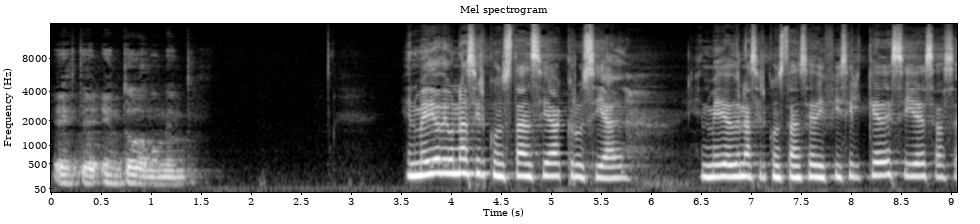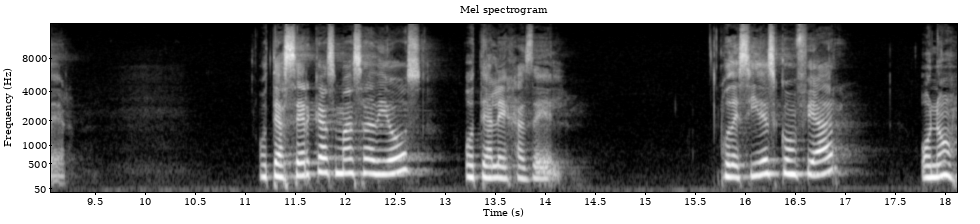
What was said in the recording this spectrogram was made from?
este, en todo momento. En medio de una circunstancia crucial, en medio de una circunstancia difícil, ¿qué decides hacer? O te acercas más a Dios o te alejas de Él. O decides confiar o no.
